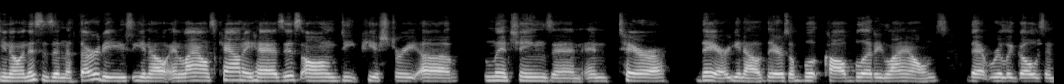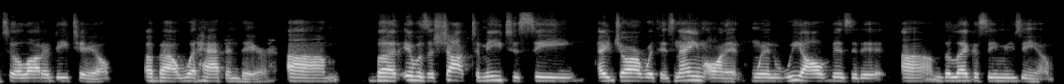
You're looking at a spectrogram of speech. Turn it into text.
you know, and this is in the 30s, you know, and Lowndes County has its own deep history of lynchings and, and terror there. You know, there's a book called Bloody Lowndes that really goes into a lot of detail about what happened there. Um, but it was a shock to me to see a jar with his name on it when we all visited um, the Legacy Museum.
